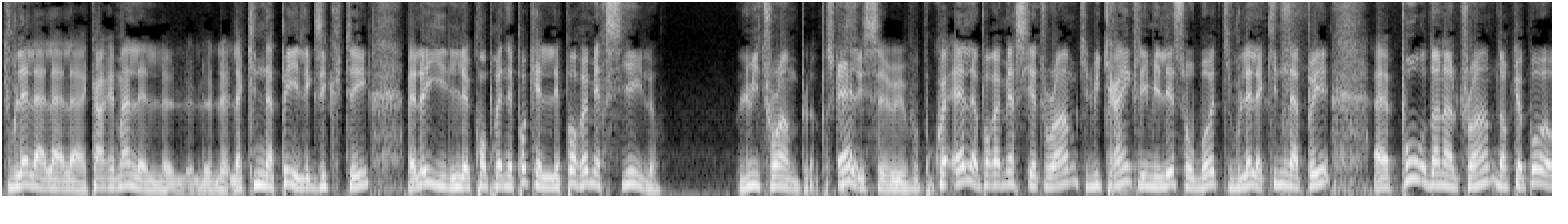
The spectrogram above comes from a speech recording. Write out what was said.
qui voulait la, la, la- carrément le- la kidnapper et l'exécuter. Mais là, il ne comprenait pas qu'elle l'ait pas remercié là lui Trump là, parce que Elle? c'est pourquoi elle pas remercié Trump qui lui craint que les milices au bout qui voulaient la kidnapper euh, pour Donald Trump donc euh, pas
